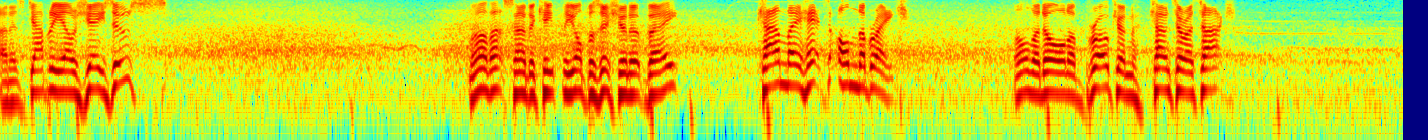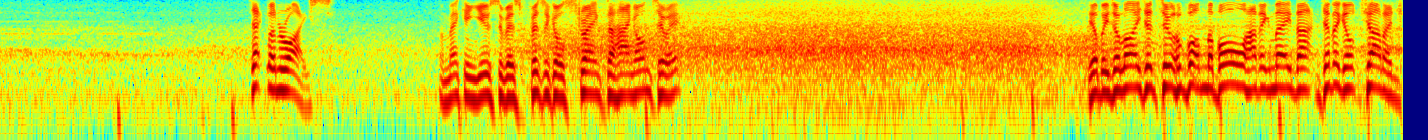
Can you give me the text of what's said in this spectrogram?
And it's Gabriel Jesus. Well, that's how to keep the opposition at bay. Can they hit on the break? All in all, a broken counter-attack. Declan Rice. And making use of his physical strength to hang on to it. He'll be delighted to have won the ball, having made that difficult challenge.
